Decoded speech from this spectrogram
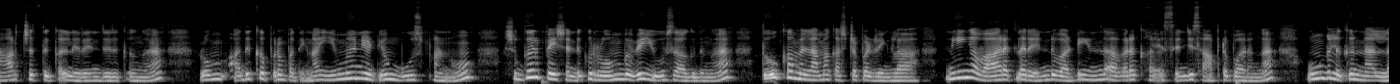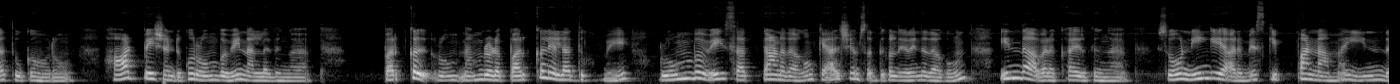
நார்ச்சத்துக்கள் நிறைஞ்சிருக்குங்க. ரொம் அதுக்கப்புறம் பார்த்திங்கன்னா இம்யூனிட்டியும் பூஸ்ட் பண்ணும். சுகர் பேஷண்ட்டுக்கு ரொம்பவே யூஸ் ஆகுதுங்க. தூக்கம் இல்லாமல் கஷ்டப்படுறீங்களா? நீங்கள் வாரத்தில் ரெண்டு வாட்டி இந்த அவரைக்காயை செஞ்சு சாப்பிட்டு பாருங்கள் உங்களுக்கு நல்லா தூக்கம் வரும். ஹார்ட் பேஷண்ட்டுக்கும் ரொம்பவே நல்லதுங்க. பற்கள் ரொம் நம்மளோட பற்கள் எல்லாத்துக்குமே ரொம்பவே சத்தானதாகவும் கால்சியம் சத்துக்கள் நிறைந்ததாகவும் இந்த அவரைக்காய் இருக்குங்க. ஸோ நீங்கள் யாருமே ஸ்கிப் பண்ணாமல் இந்த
